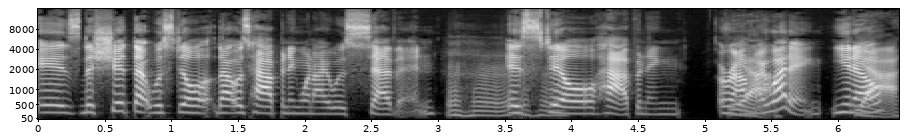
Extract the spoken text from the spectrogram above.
is the shit that was still that was happening when I was 7 mhm, is mhm. still happening around my wedding, you know? Yeah.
